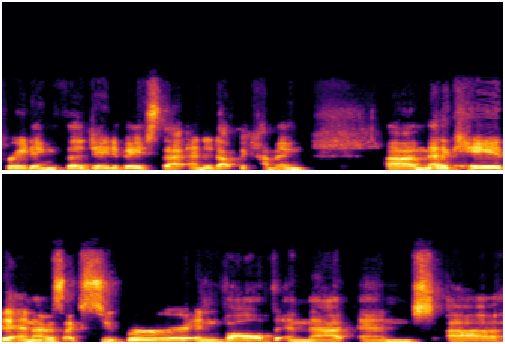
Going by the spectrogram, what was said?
creating the database that ended up becoming uh, Medicaid, and I was like super involved in that. And uh,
